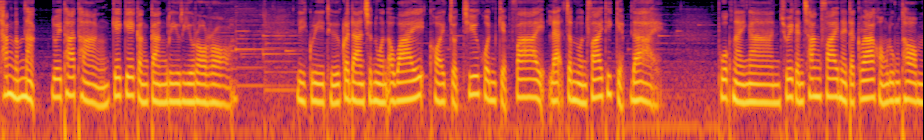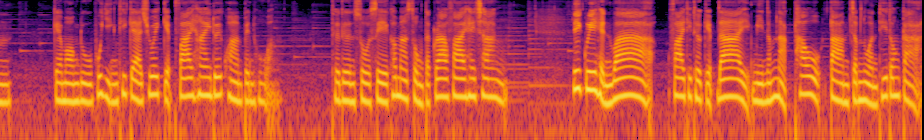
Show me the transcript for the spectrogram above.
ช่างน้ำหนักด้วยท่าทางเก้ๆกังๆ รีรีรอรอลีกรีถือกระดานชนวนเอาไว้ คอยจดชื่อคนเก็บฝ้ายและจำนวนฝ้ายที่เก็บได้ พวกนายงานช่วยกันช่างฝ้ายในตะกร้าของลุงทอม แกมองดูผู้หญิงที่แกช่วยเก็บฝ้ายให้ด้วยความเป็นห่วง เธอเดินโซเซเข้ามาส่งตะกร้าฝ้ายให้ช่างลีกรีเห็นว่าฝ้ายที่เธอเก็บได้มีน้ำหนักเท่าตามจำนวนที่ต้องการ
